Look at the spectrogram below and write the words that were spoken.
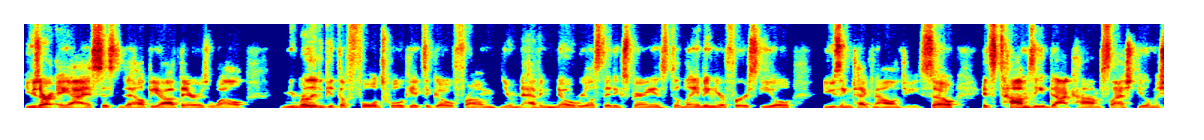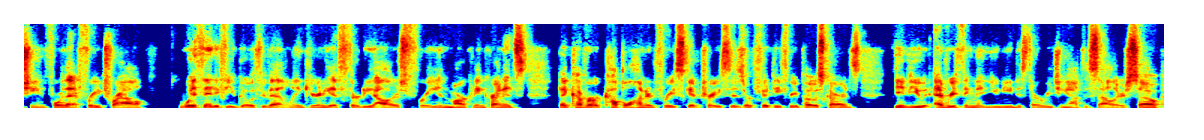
use our AI assistant to help you out there as well you really to get the full toolkit to go from you know having no real estate experience to landing your first deal using technology. So it's tomzeeb.com slash deal machine for that free trial. With it, if you go through that link, you're going to get $30 free in marketing credits that cover a couple hundred free skip traces or 50 free postcards, give you everything that you need to start reaching out to sellers. So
